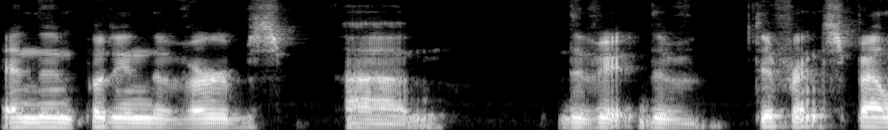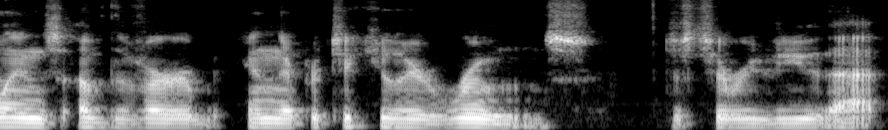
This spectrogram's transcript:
and then putting the verbs, um, the the different spellings of the verb in their particular rooms. Just to review that.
